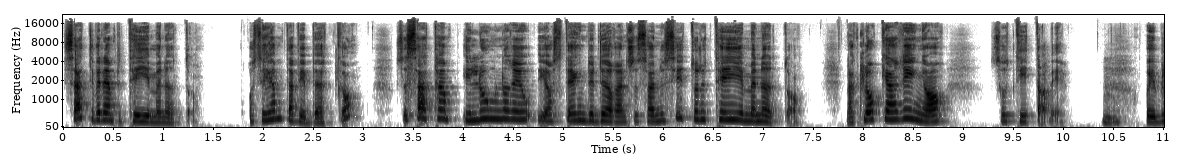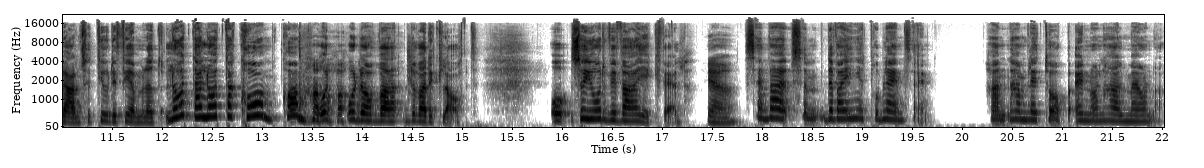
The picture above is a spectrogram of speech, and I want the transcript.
Satte vi den på 10 minuter och så hämtade vi böcker. Så satt han i lugn och ro, jag stängde dörren så sa nu sitter du 10 minuter. När klockan ringer så tittar vi. Mm. Och ibland så tog det fem minuter. Lotta, Lotta kom, kom! Och, och då, var, då var det klart. Och så gjorde vi varje kväll. Ja. Sen var, sen, det var inget problem sen. Han, han blev topp en och en halv månad.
